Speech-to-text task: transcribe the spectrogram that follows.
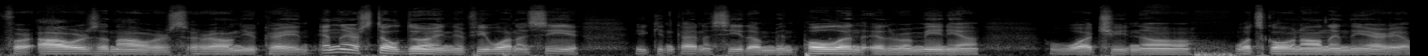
for hours and hours around Ukraine. And they're still doing. If you want to see, you can kind of see them in Poland and Romania watching uh, what's going on in the area.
